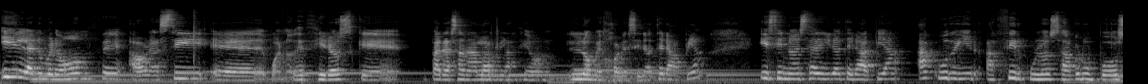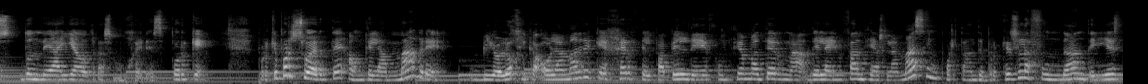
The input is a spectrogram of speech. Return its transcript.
Y la número 11, ahora sí, eh, bueno, deciros que para sanar la relación lo mejor es ir a terapia y si no es ir a terapia, acudir a círculos, a grupos donde haya otras mujeres. ¿Por qué? Porque por suerte, aunque la madre biológica o la madre que ejerce el papel de función materna de la infancia es la más importante porque es la fundante y es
